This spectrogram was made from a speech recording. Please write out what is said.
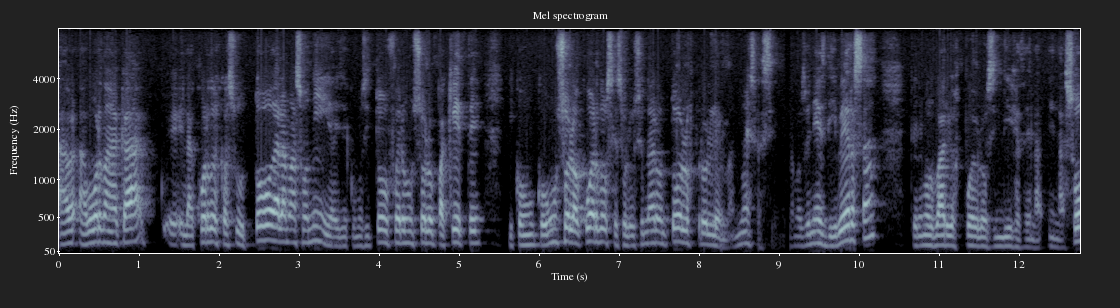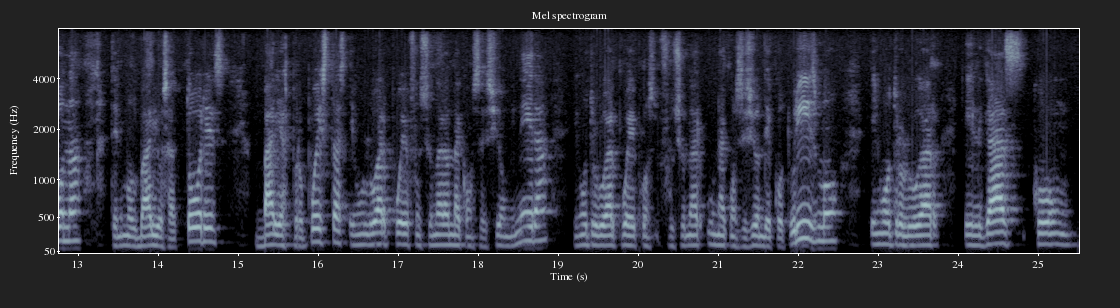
abordan acá eh, el acuerdo de Escazú, toda la Amazonía, y como si todo fuera un solo paquete y con, un solo acuerdo se solucionaron todos los problemas. No es así. La Amazonía es diversa, tenemos varios pueblos indígenas en la, en la zona, tenemos varios actores, varias propuestas. En un lugar puede funcionar una concesión minera, en otro lugar puede funcionar una concesión de ecoturismo, en otro lugar el gas con,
